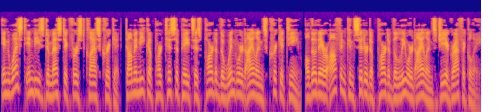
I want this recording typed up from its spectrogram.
In West Indies domestic first-class cricket, Dominica participates as part of the Windward Islands cricket team, although they are often considered a part of the Leeward Islands geographically.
